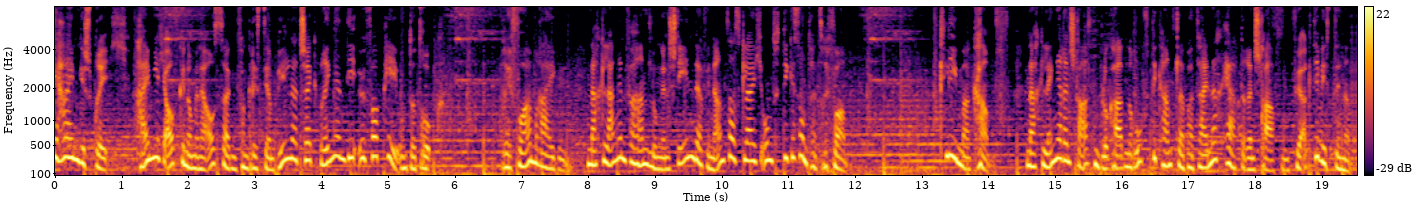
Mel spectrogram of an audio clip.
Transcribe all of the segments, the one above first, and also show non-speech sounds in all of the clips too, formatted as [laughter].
Geheimgespräch. Heimlich aufgenommene Aussagen von Christian Pilnacek bringen die ÖVP unter Druck. Reformreigen. Nach langen Verhandlungen stehen der Finanzausgleich und die Gesundheitsreform. Klimakampf. Nach längeren Straßenblockaden ruft die Kanzlerpartei nach härteren Strafen für Aktivistinnen.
